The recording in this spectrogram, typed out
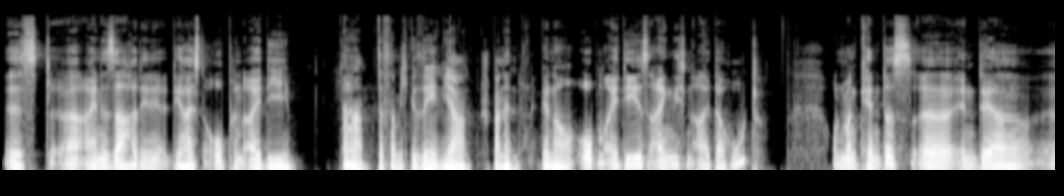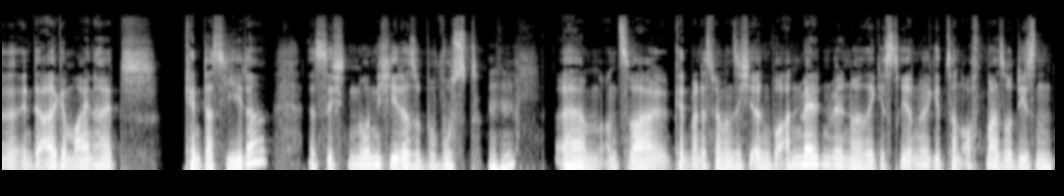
ist äh, eine Sache, die, die heißt OpenID. Ah, das habe ich gesehen. Ja, spannend. Genau, OpenID ist eigentlich ein alter Hut und man kennt das äh, in der äh, in der Allgemeinheit kennt das jeder, es ist sich nur nicht jeder so bewusst. Mhm. Ähm, und zwar kennt man das, wenn man sich irgendwo anmelden will, neu registrieren will, gibt's dann oft mal so diesen,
